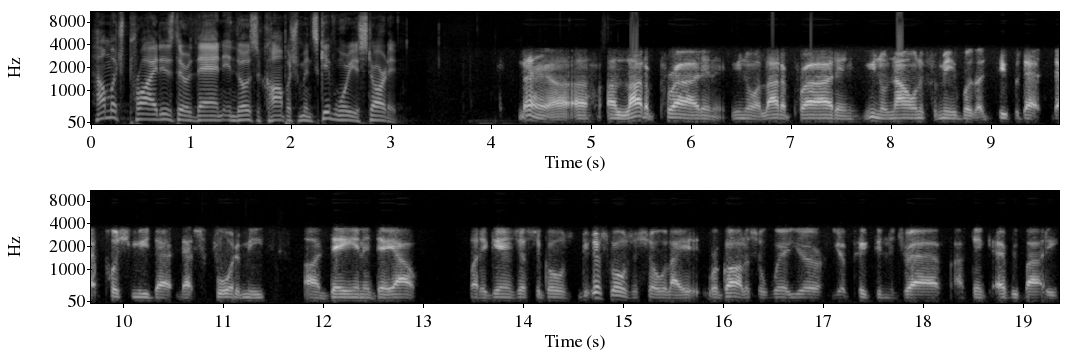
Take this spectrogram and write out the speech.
How much pride is there then in those accomplishments given where you started? Man, a, a lot of pride in it. You know, a lot of pride, and you know, not only for me, but the people that that push me, that that supported me uh, day in and day out. But again, just to goes just goes to show, like regardless of where you're you're picked in the draft, I think everybody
